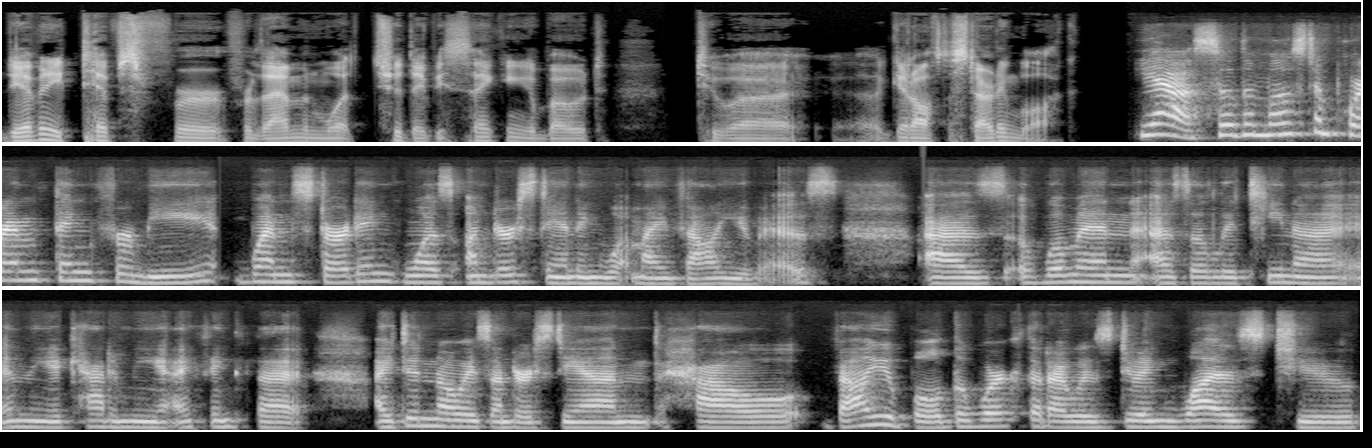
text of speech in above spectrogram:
do you have any tips for for them and what should they be thinking about to uh, uh get off the starting block? Yeah. So the most important thing for me when starting was understanding what my value is. As a woman, as a Latina in the academy, I think that I didn't always understand how valuable the work that I was doing was to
